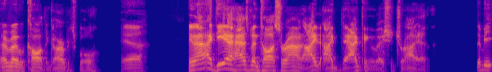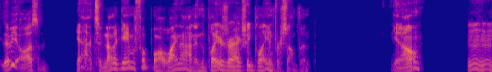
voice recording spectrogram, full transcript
Everybody would call it the garbage bowl. Yeah. You know, that idea has been tossed around. I I I think they should try it. That'd be that'd be awesome. Yeah, it's another game of football. Why not? And the players are actually playing for something. You know? Mm-hmm.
